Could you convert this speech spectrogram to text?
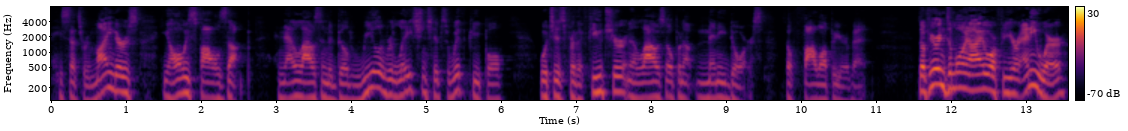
he sets reminders he always follows up. And that allows him to build real relationships with people, which is for the future and allows to open up many doors. So follow up at your event. So if you're in Des Moines, Iowa, or if you're anywhere,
